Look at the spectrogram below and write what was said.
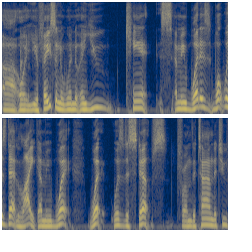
uh, or you're facing the window and you can't I mean, what is what was that like? I mean, what what was the steps from the time that you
